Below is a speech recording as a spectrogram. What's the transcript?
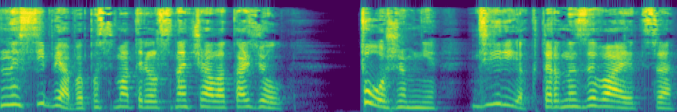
На себя бы посмотрел сначала козел. Тоже мне директор называется.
